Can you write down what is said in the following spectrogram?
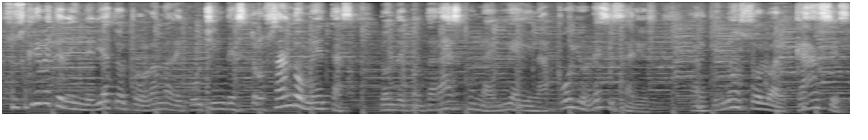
Suscríbete de inmediato al programa de coaching Destrozando Metas, donde contarás con la guía y el apoyo necesarios para que no solo alcances,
